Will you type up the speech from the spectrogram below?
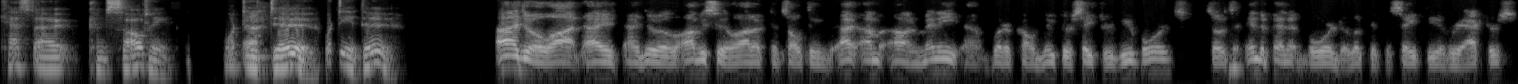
Casto Consulting. What do you do? What do you do? I do a lot. I, I do a, obviously a lot of consulting. I, am on many uh, what are called nuclear safety review boards. So it's an independent board to look at the safety of reactors.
